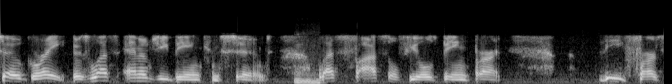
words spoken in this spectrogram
so great. There's less energy being consumed, less fossil fuels being burnt. The first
